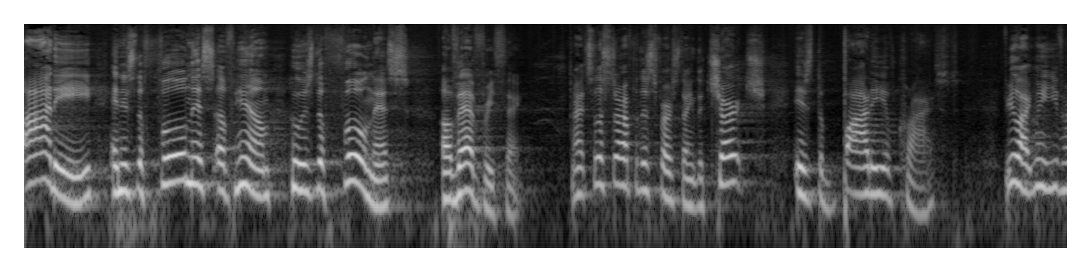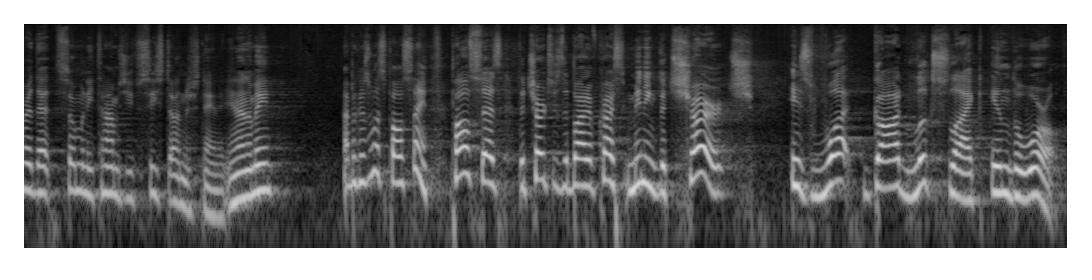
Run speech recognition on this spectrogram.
body and is the fullness of him who is the fullness of everything. All right, so let's start off with this first thing. The church is the body of Christ. If you're like me, you've heard that so many times you've ceased to understand it. You know what I mean? Because what's Paul saying? Paul says the church is the body of Christ, meaning the church is what God looks like in the world.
